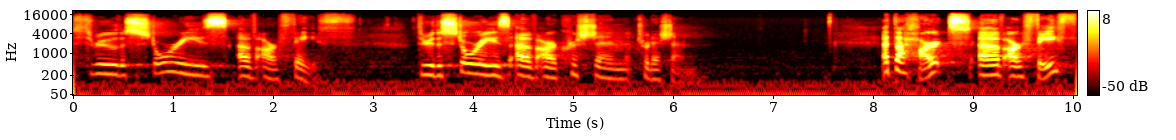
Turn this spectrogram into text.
through the stories of our faith, through the stories of our Christian tradition. At the heart of our faith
